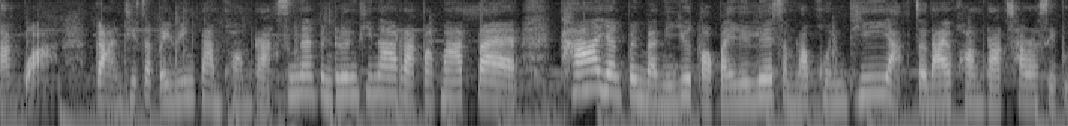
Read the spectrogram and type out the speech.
มากกว่า การที่จะไปวิ่งตามความรัก ซึ่งนั่นเป็นเรื่องที่น่ารักมากๆ แต่ถ้ายังเป็นแบบนี้อยู่ต่อไปเรื่อยๆสำหรับคนที่อยากจะได้ความรักชาวราศีพฤ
